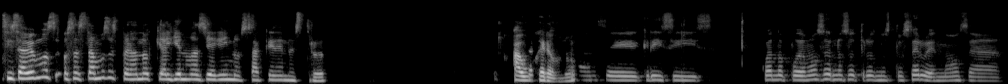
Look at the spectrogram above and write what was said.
si sabemos, o sea, estamos esperando que alguien más llegue y nos saque de nuestro agujero, ¿no? Crisis, cuando podemos ser nosotros nuestros héroes, ¿no? O sea.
